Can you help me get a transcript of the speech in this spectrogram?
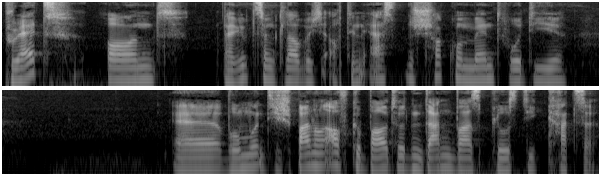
Brett. Und da gibt es dann, glaube ich, auch den ersten Schockmoment, wo die äh, wo die Spannung aufgebaut wird und dann war es bloß die Katze.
